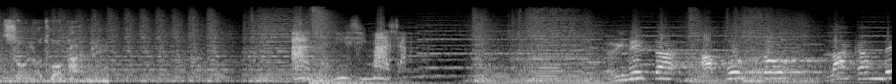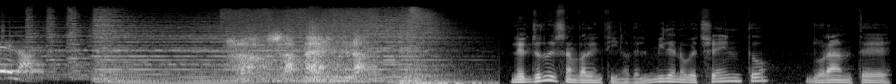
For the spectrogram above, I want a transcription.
sono tuo padre. Anna Nishimasa. Rimetta a posto la candela. Rosa bella. Nel giorno di San Valentino del 1900, durante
